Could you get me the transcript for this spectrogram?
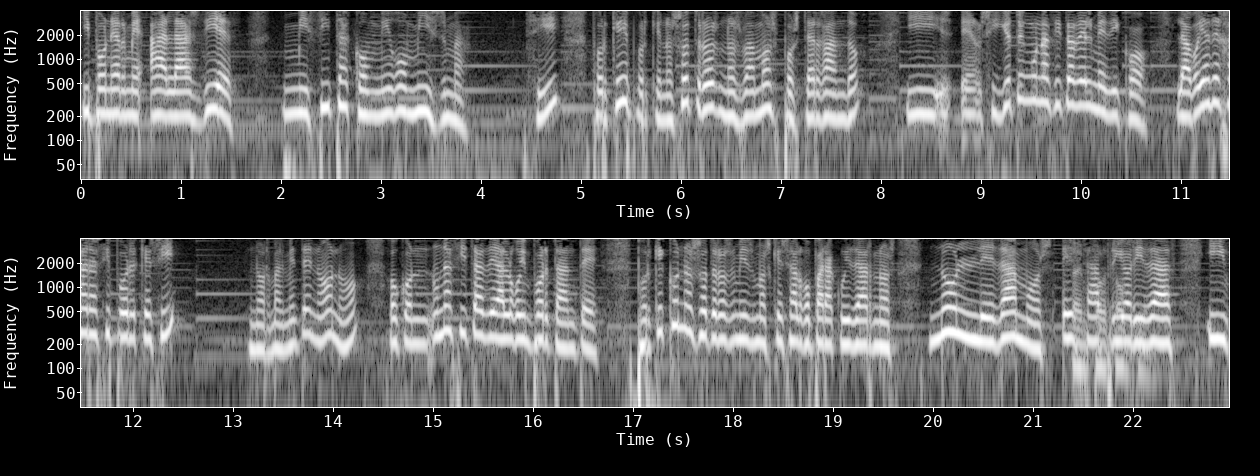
y ponerme a las 10 mi cita conmigo misma. ¿Sí? ¿Por qué? Porque nosotros nos vamos postergando y eh, si yo tengo una cita del médico, ¿la voy a dejar así porque sí? Normalmente no, ¿no? O con una cita de algo importante. ¿Por qué con nosotros mismos, que es algo para cuidarnos, no le damos esa prioridad y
